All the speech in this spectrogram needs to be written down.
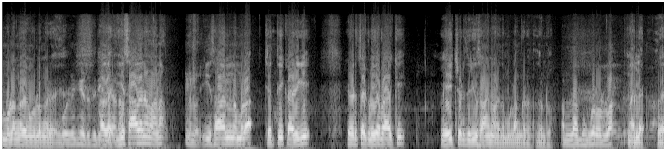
മുള്ളങ്കഴ മുള്ളങ്കഴ അതെ ഈ സാധനമാണ് ഈ സാധനം നമ്മൾ ചെത്തി കഴുകി എടുത്ത് ക്ലിയറാക്കി വേവിച്ചെടുത്തിരിക്കുന്ന സാധനമാണ് ഇത് മുള്ളങ്കഴ ഇതുണ്ടോ? നല്ല നൂറുള്ള നല്ല അതെ.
